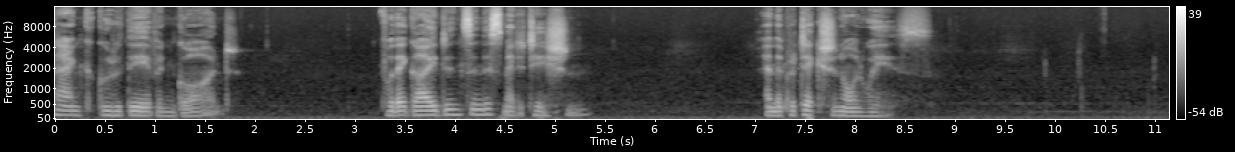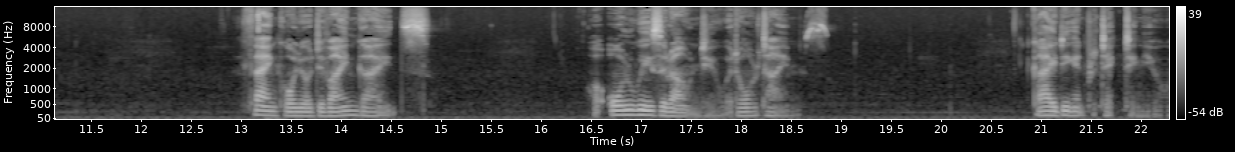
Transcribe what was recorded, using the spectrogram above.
Thank Gurudev and God for their guidance in this meditation and the protection always. Thank all your divine guides who are always around you at all times, guiding and protecting you.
